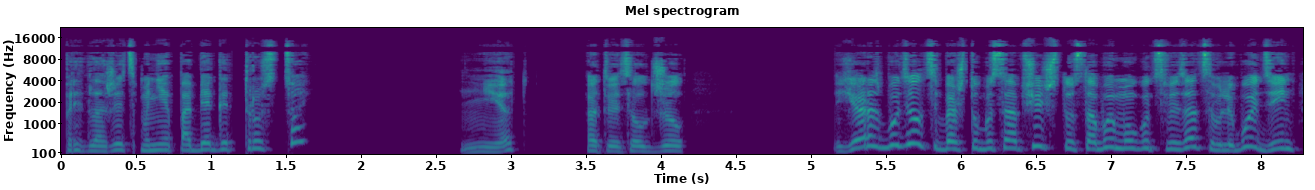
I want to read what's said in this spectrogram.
предложить мне побегать трусцой?» «Нет», — ответил Джилл. «Я разбудил тебя, чтобы сообщить, что с тобой могут связаться в любой день,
